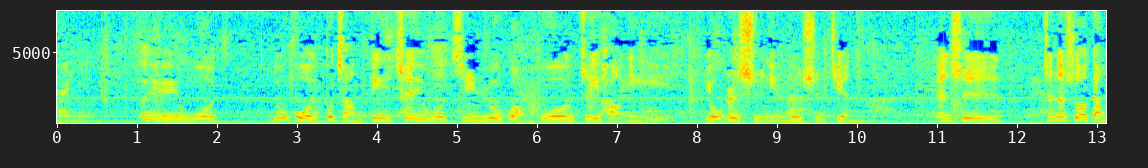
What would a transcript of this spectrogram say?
概念。诶，我如果不讲 DJ，我进入广播这一行意义。有二十年的时间，但是真的说当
